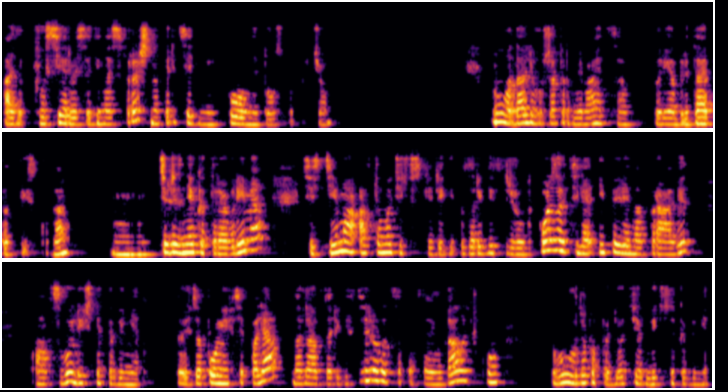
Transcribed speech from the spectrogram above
в сервис 1С Fresh на 30 дней, полный доступ причем. Ну, а далее уже продлевается, приобретая подписку, да. Через некоторое время система автоматически зарегистрирует пользователя и перенаправит а, в свой личный кабинет. То есть заполнив все поля, нажав зарегистрироваться, поставив галочку, вы уже попадете в личный кабинет.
